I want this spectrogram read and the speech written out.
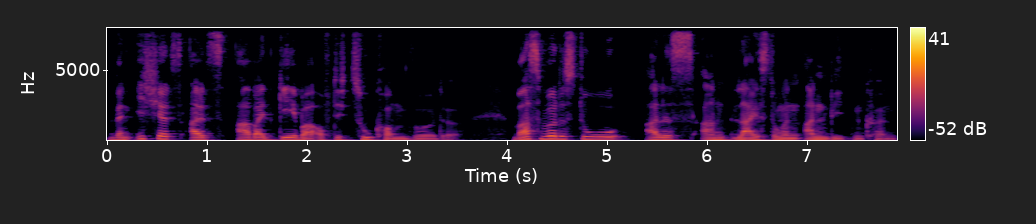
wenn ich jetzt als Arbeitgeber auf dich zukommen würde, was würdest du alles an Leistungen anbieten können?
